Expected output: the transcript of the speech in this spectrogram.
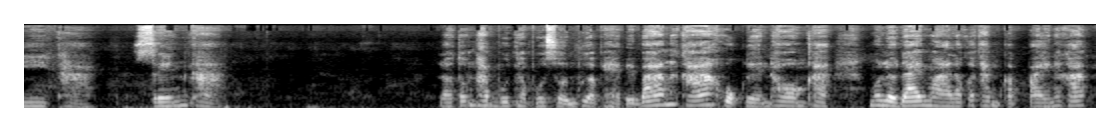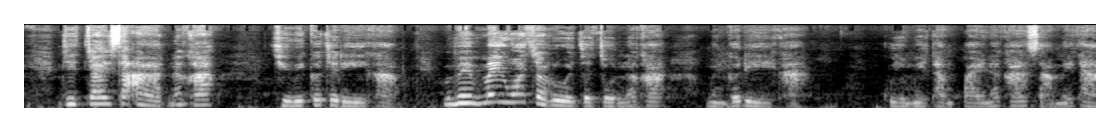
นี่ค่ะ เซนค่ะ เราต้องทำบุญทำกุศลเผื่อแผ่ไปบ้างนะคะหกเหรียญทองค่ะ เมื่อเราได้มาเราก็ทำกลับไปนะคะ จิตใจสะอาดนะคะ ชีวิตก็จะดีค่ะไม่ไม่ไม่ว่าจะรวยจะจนนะคะ มันก็ดีค่ะ คุณยังมีทางไปนะคะสามไม้เท้า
